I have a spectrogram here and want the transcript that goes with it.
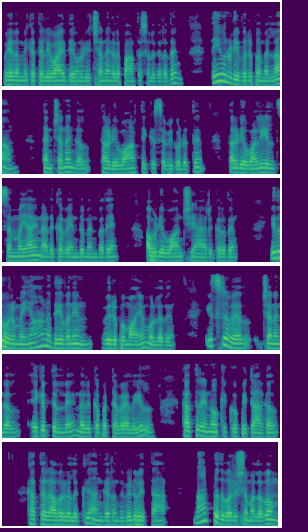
வேதம் மிக தெளிவாய் தேவனுடைய சனங்களை பார்த்து சொல்கிறது தேவனுடைய விருப்பம் எல்லாம் தன் ஜனங்கள் தன்னுடைய வார்த்தைக்கு செவி கொடுத்து தன்னுடைய வழியில் செம்மையாய் நடக்க வேண்டும் என்பதே அவருடைய வாஞ்சியா இருக்கிறது. இது ஒரு மெய்யான தேவனின் விருப்பமாயும் உள்ளது. இஸ்ரவேல் ஜனங்கள் எகிப்திலே நெருக்கப்பட்ட வேளையில் கத்தரை நோக்கி கூப்பிட்டார்கள். கத்தர் அவர்களுக்கு அங்கிருந்து விடுவித்தார். நாற்பது வருஷம் அளவும்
